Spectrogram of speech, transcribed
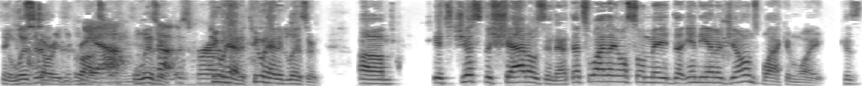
thing The that lizard? scurries across. Yeah, the lizard, that was great. two headed two headed lizard. Um, it's just the shadows in that. That's why they also made the Indiana Jones black and white because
